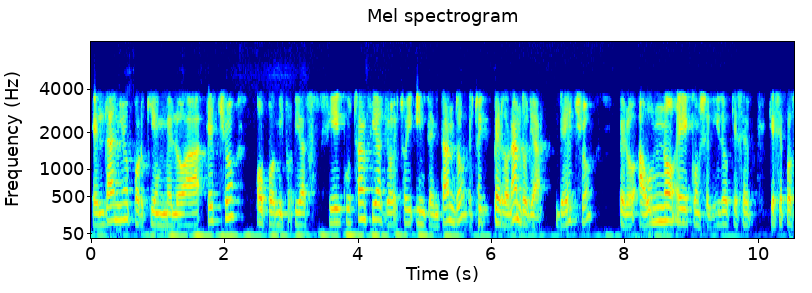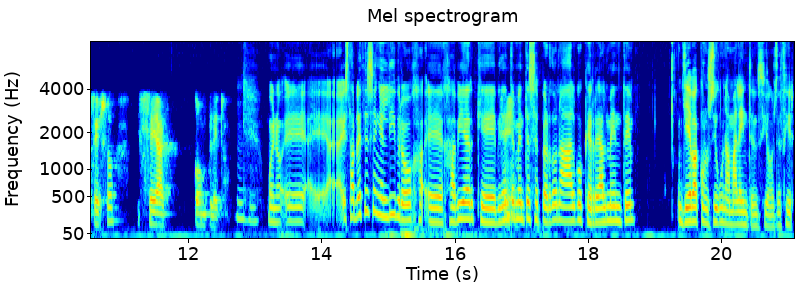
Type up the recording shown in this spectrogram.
el daño, por quien me lo ha hecho, o por mis propias circunstancias, yo estoy intentando, estoy perdonando ya, de hecho, pero aún no he conseguido que ese, que ese proceso sea completo. Bueno, eh, eh, estableces en el libro, eh, Javier, que evidentemente se perdona algo que realmente lleva consigo una mala intención, es decir,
